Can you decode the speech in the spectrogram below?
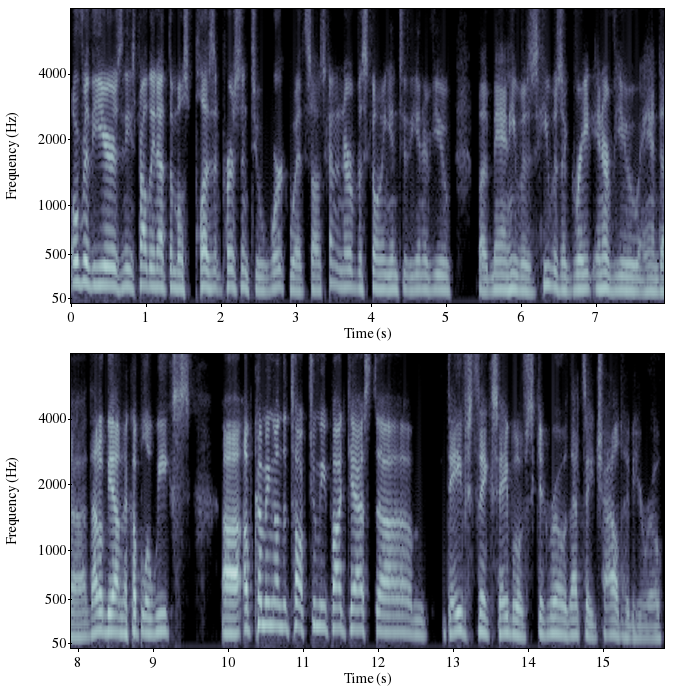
over the years, and he's probably not the most pleasant person to work with. So I was kind of nervous going into the interview, but man, he was he was a great interview, and uh, that'll be out in a couple of weeks. Uh, upcoming on the Talk to Me podcast, um, Dave Snake Sabo of Skid Row. That's a childhood hero.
